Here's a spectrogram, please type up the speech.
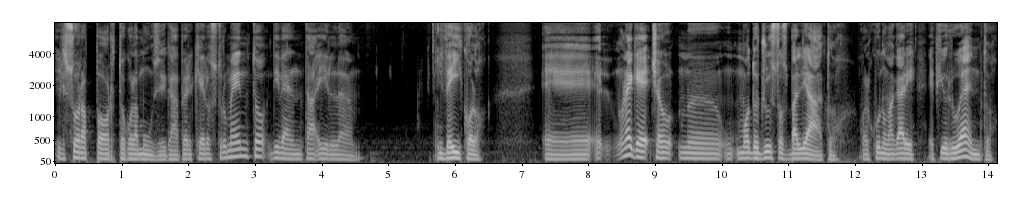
il suo rapporto con la musica, perché lo strumento diventa il, il veicolo e, non è che c'è un, un, modo giusto o sbagliato, qualcuno magari è più ruento,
